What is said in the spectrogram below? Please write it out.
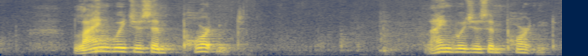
Language is important. Language is important.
